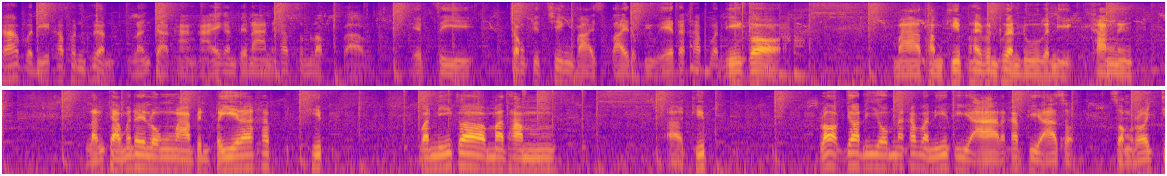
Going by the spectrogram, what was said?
ครับสวัสดีครับเพื่อนๆ หลังจากห่างหายกันไปนานนะครับสำหรับเอฟซีจ้องฟิชชิ่งบายสไตล์ WS นะครับ วันนี้ก็มาทำคลิปให้เพื่อนๆดูกันอีกครั้งหนึ่ง หลังจากไม่ได้ลงมาเป็นปีแล้วครับคลิป วันนี้ก็มาทำอ่าคลิปลอกยอดนิยมนะครับ วันนี้ TR นะครับ TR 200G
